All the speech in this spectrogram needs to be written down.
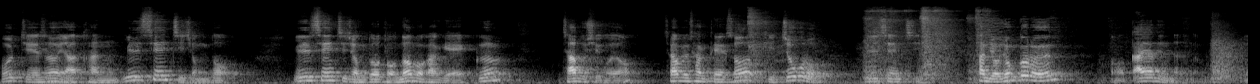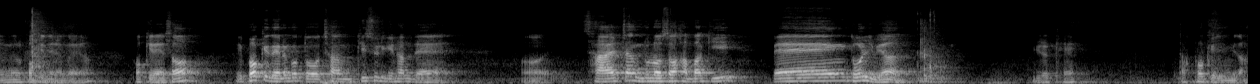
볼트에서 약 한 1cm 정도, 1cm 정도 더 넘어가게끔 잡으시고요. 잡은 상태에서 뒤쪽으로 1cm. 한 요 정도는 어, 까야 된다는 벗게 되는 거예요. 벗게 돼서 이 벗게 되는 것도 참 기술이긴 한데 어, 살짝 눌러서 한 바퀴 뺑 돌리면 이렇게 딱 벗겨집니다.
